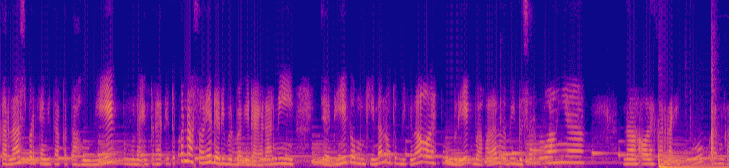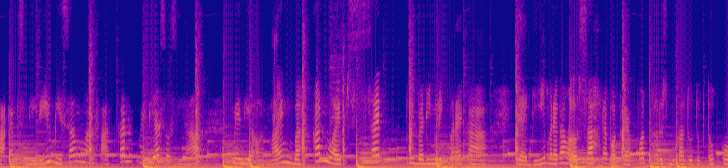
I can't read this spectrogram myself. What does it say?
Karena seperti yang kita ketahui, pengguna internet itu kan asalnya dari berbagai daerah nih. Jadi kemungkinan untuk dikenal oleh publik bakalan lebih besar peluangnya. Nah, oleh karena itu, UMKM sendiri bisa memanfaatkan media sosial, media online, bahkan website pribadi milik mereka. Jadi, mereka nggak usah repot-repot harus buka tutup toko,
